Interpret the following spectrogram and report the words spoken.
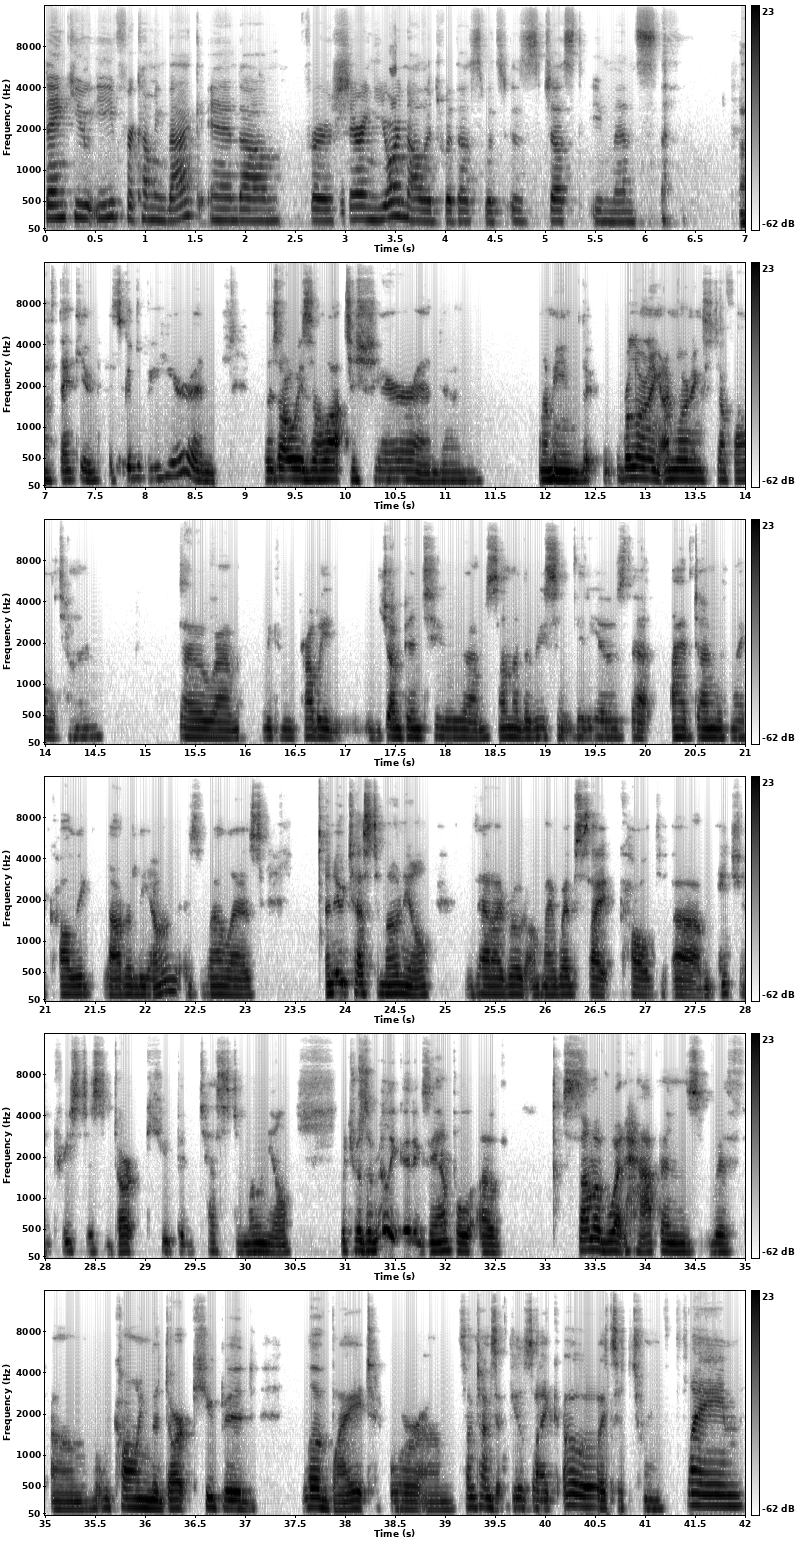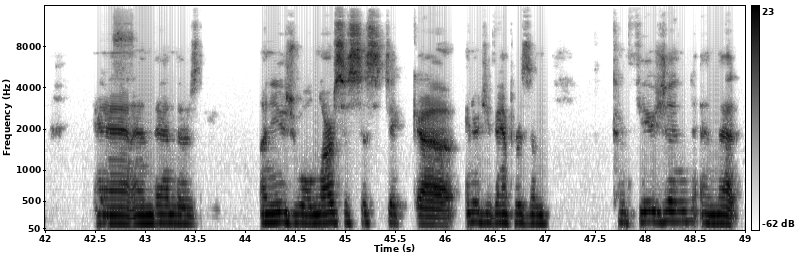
thank you, Eve, for coming back and um, for sharing your knowledge with us, which is just immense. Oh, thank you. It's good to be here. And there's always a lot to share. And um, I mean, we're learning, I'm learning stuff all the time. So um, we can probably jump into um, some of the recent videos that I have done with my colleague Laura Leon, as well as a new testimonial that I wrote on my website called um, Ancient Priestess Dark Cupid Testimonial, which was a really good example of some of what happens with um, what we're calling the Dark Cupid love bite, or um, sometimes it feels like, oh, it's a twin flame. And, and then there's unusual narcissistic uh, energy vampirism confusion, and that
